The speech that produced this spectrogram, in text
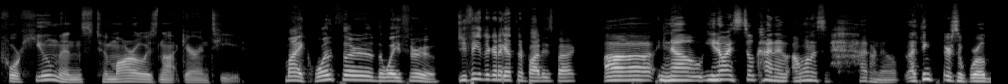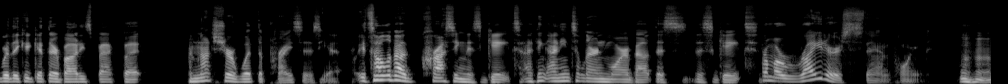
for humans, tomorrow is not guaranteed. Mike, one third of the way through, do you think they're gonna get their bodies back? Uh, no, you know, I still kind of, I want to, I don't know. I think there's a world where they could get their bodies back, but I'm not sure what the price is yet. It's all about crossing this gate. I think I need to learn more about this this gate. From a writer's standpoint, Mm-hmm.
